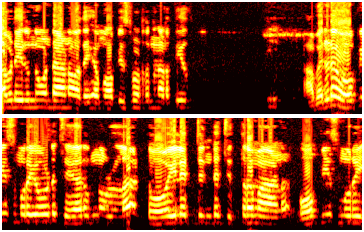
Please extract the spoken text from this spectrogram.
അവിടെ ഇരുന്നുകൊണ്ടാണോ അദ്ദേഹം ഓഫീസ് പ്രവർത്തനം നടത്തിയത്? അവരുടെ ഓഫീസ് മുറിയോട് ചേർന്നുള്ള ടോയ്ലറ്റിന്റെ ചിത്രമാണ് ഓഫീസ് മുറി.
